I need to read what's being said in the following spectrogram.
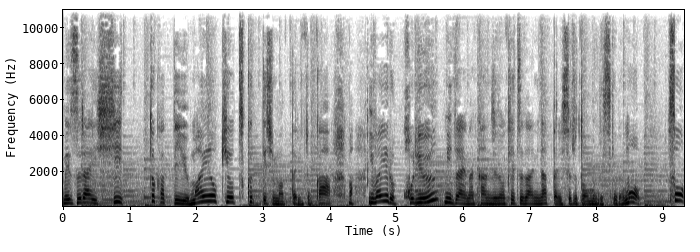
めづらいしとかっていう前置きを作ってしまったりとか、まあ、いわゆる保留みたいな感じの決断になったりすると思うんですけどもそう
